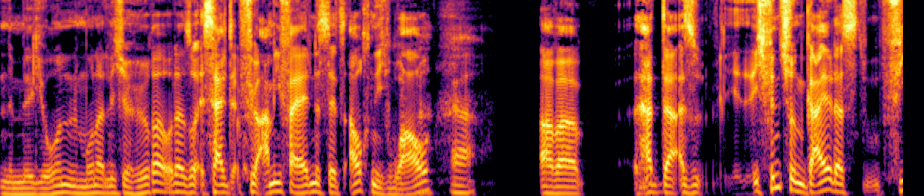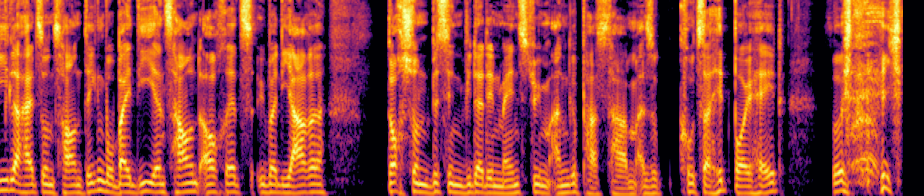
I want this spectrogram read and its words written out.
eine Million monatliche Hörer oder so. Ist halt für Ami-Verhältnisse jetzt auch nicht wow. Ja. ja. Aber hat da, also ich finde es schon geil, dass viele halt so einen Sound dingen, wobei die ihren Sound auch jetzt über die Jahre doch schon ein bisschen wieder den Mainstream angepasst haben. Also kurzer Hitboy Hate. So, ich,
